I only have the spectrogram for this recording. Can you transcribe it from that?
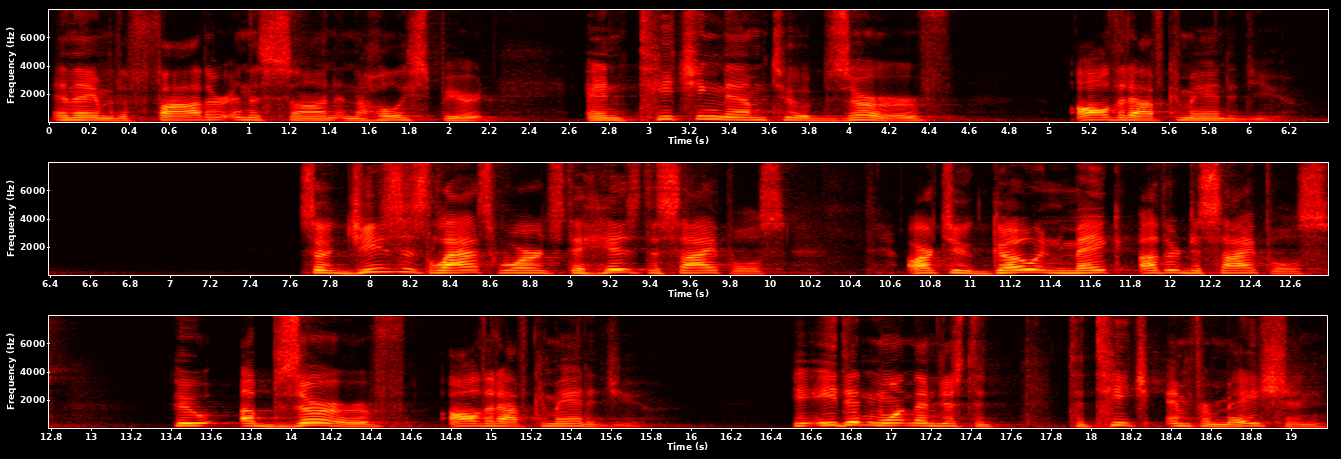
in the name of the Father and the Son and the Holy Spirit, and teaching them to observe all that I've commanded you. So, Jesus' last words to his disciples are to go and make other disciples who observe all that I've commanded you. He, he didn't want them just to, to teach information,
